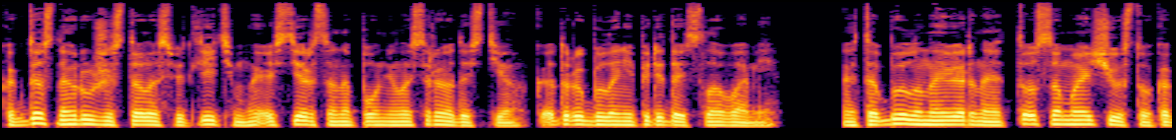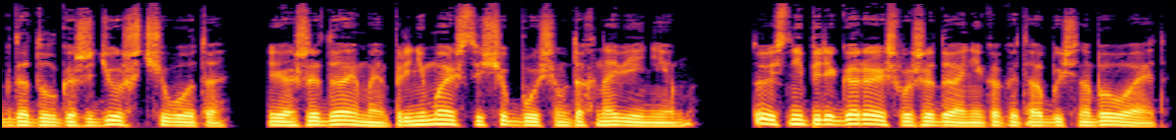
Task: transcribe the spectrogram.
Когда снаружи стало светлеть, мое сердце наполнилось радостью, которую было не передать словами. Это было, наверное, то самое чувство, когда долго ждешь чего-то, и ожидаемое принимаешь с еще большим вдохновением. То есть не перегораешь в ожидании, как это обычно бывает.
